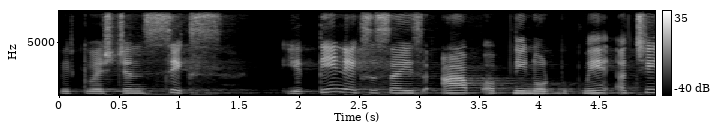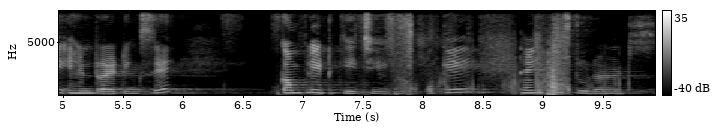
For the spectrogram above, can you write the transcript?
फिर क्वेश्चन सिक्स ये तीन एक्सरसाइज आप अपनी नोटबुक में अच्छी हैंड राइटिंग से कंप्लीट कीजिएगा. Okay thank you students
